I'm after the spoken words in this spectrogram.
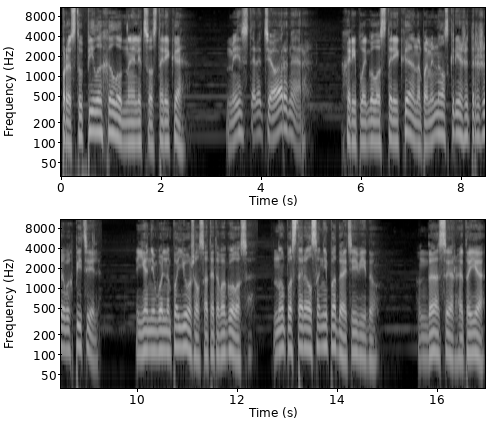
проступило холодное лицо старика. «Мистер Тернер?» Хриплый голос старика напоминал скрежет ржавых петель. Я невольно поежился от этого голоса, но постарался не подать и виду. «Да, сэр, это я»,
